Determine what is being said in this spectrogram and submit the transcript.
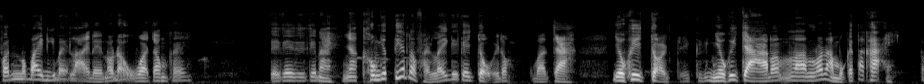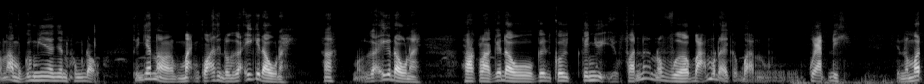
phấn nó bay đi bay lại để nó đậu vào trong cái cái cái cái này nha không nhất thiết là phải lấy cái cây chổi đâu và trà nhiều khi chổi nhiều khi trà đó là, nó là một cái tác hại nó là một cái nguyên nhân không đậu. Thứ nhất là mạnh quá thì nó gãy cái đầu này ha nó gãy cái đầu này. Hoặc là cái đầu cái cái, cái nhụy phấn đó, nó vừa bám vào đây các bạn quẹt đi thì nó mất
